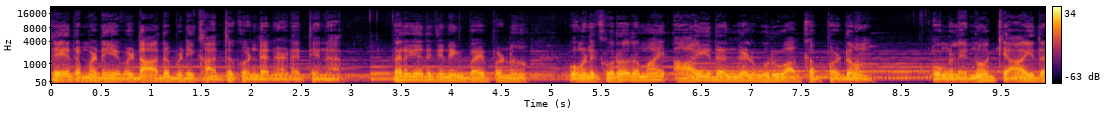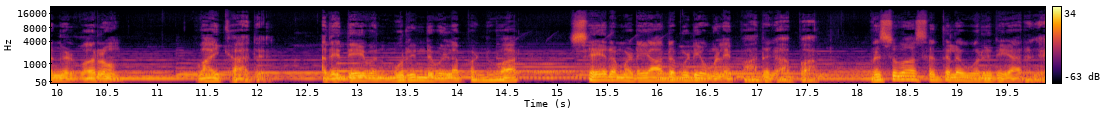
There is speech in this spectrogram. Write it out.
சேதமடைய விடாதபடி காத்து கொண்டு நடத்தினார். பிறகு எதுக்கு நீங்கள் பயப்படணும்? உங்களுக்கு விரோதமாய் ஆயுதங்கள் உருவாக்கப்படும். உங்களை நோக்கி ஆயுதங்கள் வரும். வாய்க்காது. அதை தேவன் முறிந்து விழ பண்ணுவார். சேரமடையாதபடி உங்களை பாதுகாப்பார். விசுவாசத்தில் உறுதியாக இருங்க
